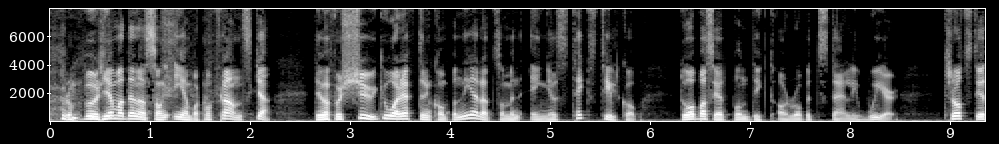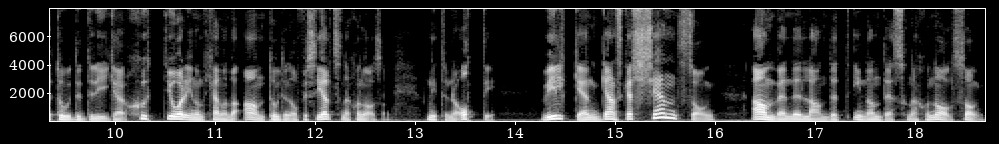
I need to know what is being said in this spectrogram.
från början var denna sång enbart på franska. Det var först 20 år efter den komponerats som en engelsk text tillkom. Då baserat på en dikt av Robert Stanley Weir. Trots det tog det dryga 70 år innan Kanada antog den officiellt som nationalsång 1980. Vilken ganska känd sång använde landet innan dess som nationalsång.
